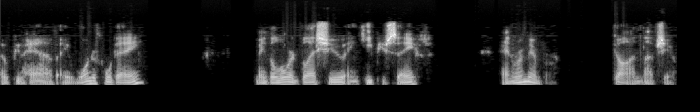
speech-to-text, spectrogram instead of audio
Hope you have a wonderful day. May the Lord bless you and keep you safe. And remember, God loves you.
